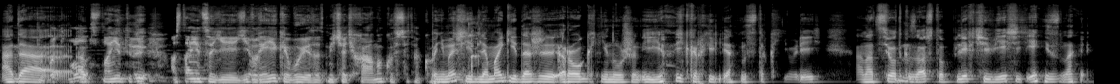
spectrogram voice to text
А да. Вот, а, станет, и... Останется ей еврейкой, будет отмечать Хануку, все такое. Понимаешь, ей для магии даже рог не нужен, ее и крылья, она столько еврей. Она от всего отказалась, чтобы легче весить, я не знаю.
